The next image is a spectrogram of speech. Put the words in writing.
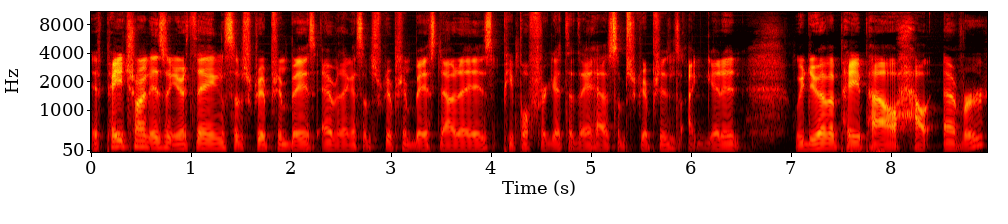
if Patreon isn't your thing, subscription based, everything is subscription based nowadays. People forget that they have subscriptions. I get it. We do have a PayPal. However,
